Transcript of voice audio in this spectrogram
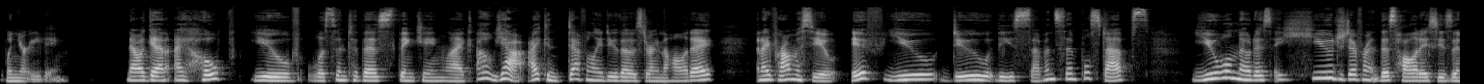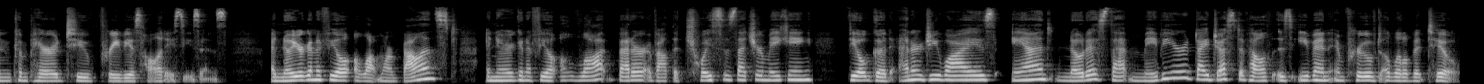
when you're eating. Now, again, I hope you've listened to this thinking like, oh yeah, I can definitely do those during the holiday. And I promise you, if you do these seven simple steps, you will notice a huge difference this holiday season compared to previous holiday seasons. I know you're going to feel a lot more balanced. I know you're going to feel a lot better about the choices that you're making, feel good energy wise, and notice that maybe your digestive health is even improved a little bit too.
